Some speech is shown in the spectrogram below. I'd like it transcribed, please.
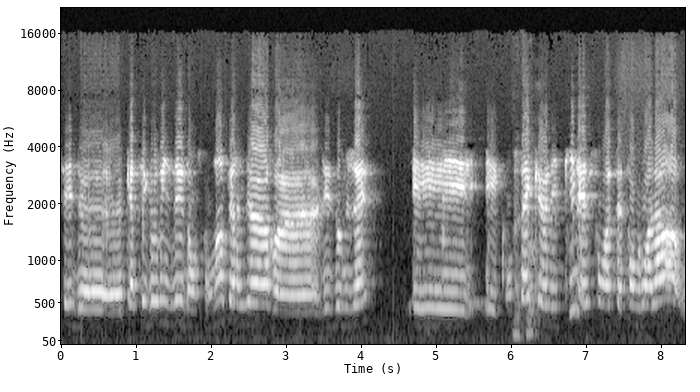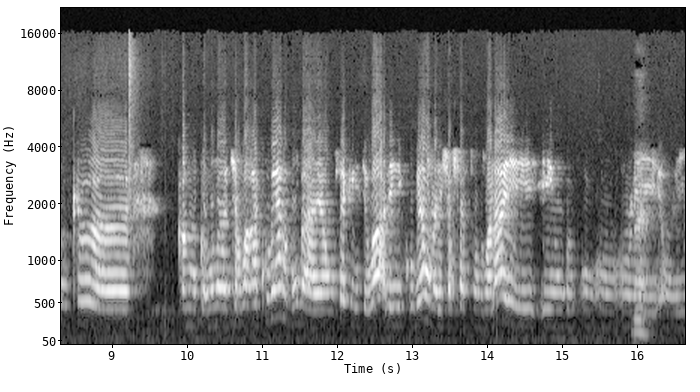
c'est de catégoriser dans son intérieur euh, les objets et, et qu'on sait que les piles elles sont à cet endroit-là ou que euh, comme, comme on a un tiroir à couvert, bon bah on sait que les tiroirs, les couverts on va les chercher à cet endroit-là et, et on, on, on, les, on, les,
